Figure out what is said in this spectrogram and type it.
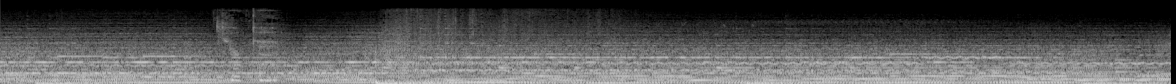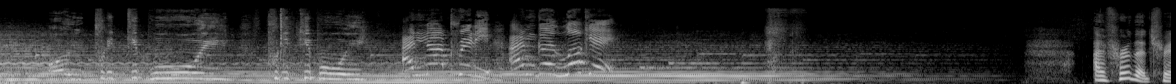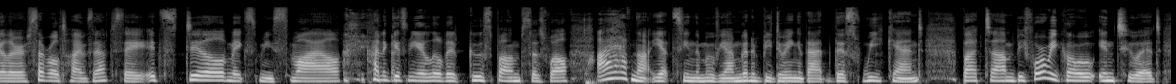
I've heard that trailer several times, and I have to say, it still makes me smile. Kind of gives me a little bit goosebumps as well. I have not yet seen the movie. I'm going to be doing that this weekend. But um, before we go into it,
